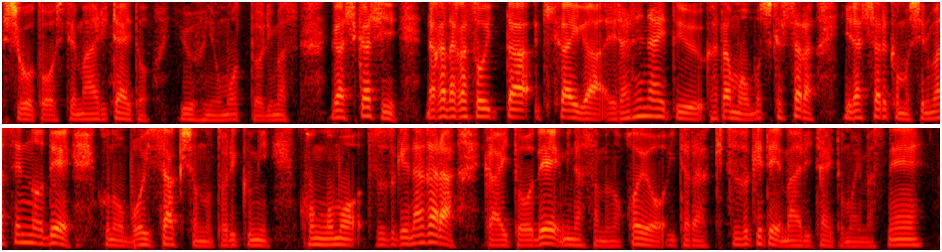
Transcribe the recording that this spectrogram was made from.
仕事をしてまいりたいというふうに思っておりますがしかしなかなかそういった機会が得られないという方ももしかしたらいらっしゃるかもしれませんのでこのボイスアクションの取り組み今後も続けながら街頭で皆様の声をいただき続けてまいりたいと思いますね。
